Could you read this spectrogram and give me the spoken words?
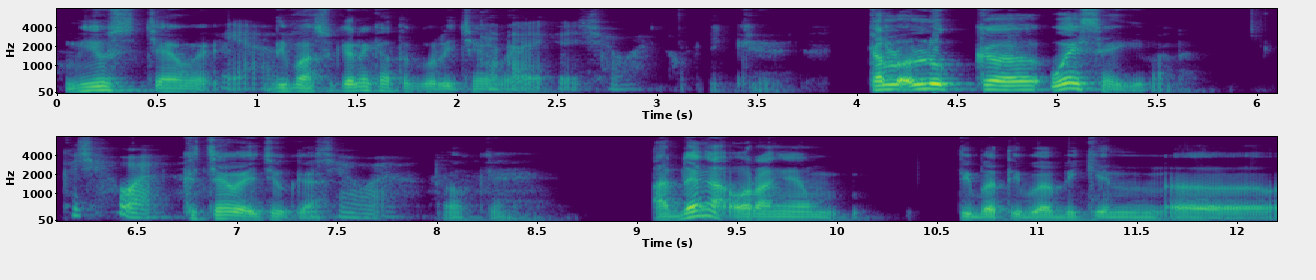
Muse cewek Yes. dimasukinnya kategori cewek. kategori cewek. Oke. Kalau lu ke WC gimana? Ke cewek, Ke cewek juga. ke cewek. Oke. Ada nggak orang yang tiba-tiba bikin eh,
